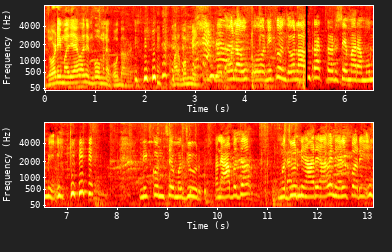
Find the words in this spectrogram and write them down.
જોડીમાં જે આવ્યા છે ને બહુ મને ખોદાવે મારી મમ્મી. ઓલા નિકુંજ ઓલા કોન્ટ્રાક્ટર છે મારા મમ્મી. નિકુંજ છે મજૂર. અને આ બધા મજૂરની હારે આવે ને હેલ્પર ઈ.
